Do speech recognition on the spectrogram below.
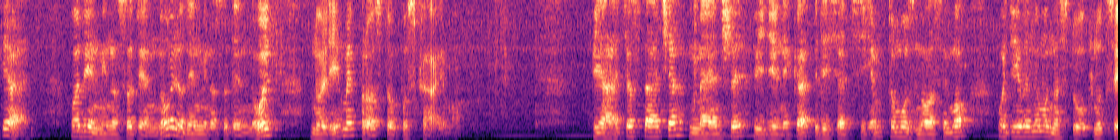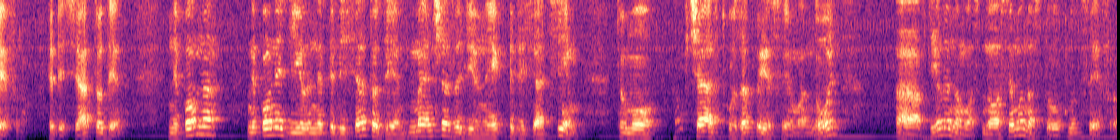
5. 1 мінус 1 0, 1 мінус 1 0. Нулі ми просто опускаємо. 5 остача менше від дільника 57, тому зносимо у діленому наступну цифру 51. Неповна, неповне ділене 51 менше за дільник 57. Тому в частку записуємо 0, а в діленому зносимо наступну цифру.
